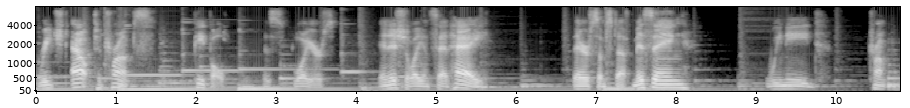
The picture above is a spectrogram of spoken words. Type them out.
reached out to Trump's people, his lawyers, initially and said, Hey, there's some stuff missing. We need Trump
